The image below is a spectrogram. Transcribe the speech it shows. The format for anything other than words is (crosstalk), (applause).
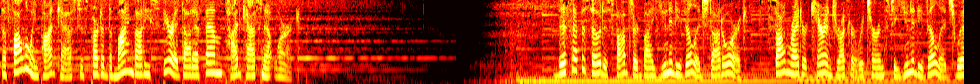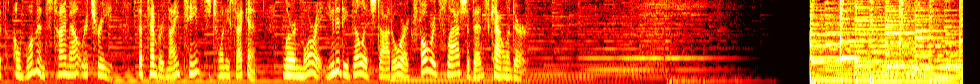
The following podcast is part of the MindBodySpirit.fm podcast network. This episode is sponsored by UnityVillage.org. Songwriter Karen Drucker returns to Unity Village with a Woman's Timeout Retreat, September 19th to 22nd. Learn more at unityvillage.org forward slash events calendar.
